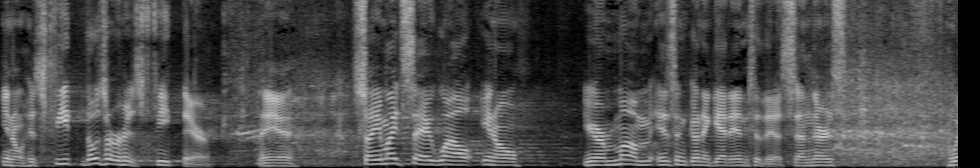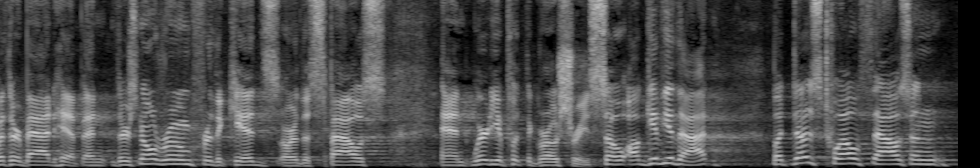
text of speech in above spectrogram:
you know, his feet, those are his feet there. They, uh, so you might say, well, you know, your mom isn't going to get into this, and there's, with her bad hip, and there's no room for the kids or the spouse, and where do you put the groceries? So I'll give you that. But does 12,000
